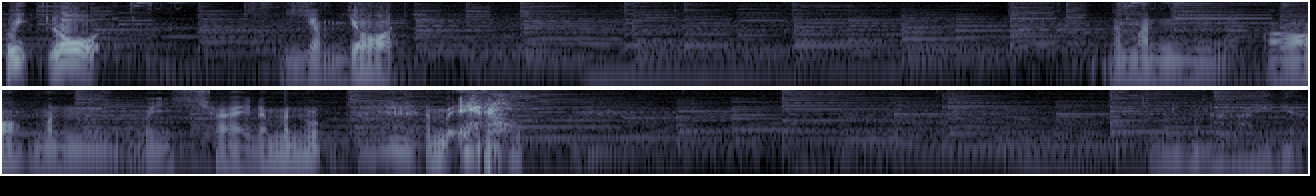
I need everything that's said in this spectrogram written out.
หุยโลดเยี่ยมยอด น้ำมัน อ๋อ มันไม่ใช่ น้ำมันหนุนน้ำมันแอร์ดอปตรงนี้มันอะไรเนี่ย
